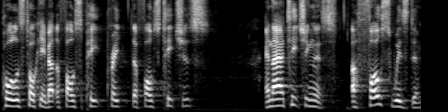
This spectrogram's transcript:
Paul is talking about the false, pe- pre- the false teachers. And they are teaching this a false wisdom,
